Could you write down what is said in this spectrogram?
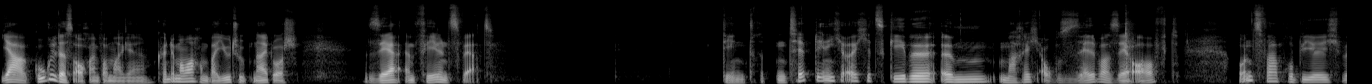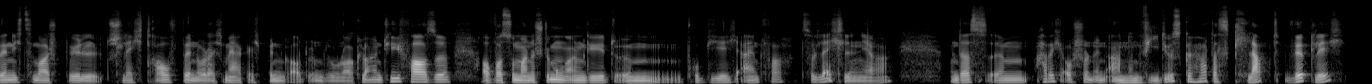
ja, google das auch einfach mal gerne. Könnt ihr mal machen bei YouTube, Nightwash sehr empfehlenswert. Den dritten Tipp, den ich euch jetzt gebe, ähm, mache ich auch selber sehr oft. Und zwar probiere ich, wenn ich zum Beispiel schlecht drauf bin oder ich merke, ich bin gerade in so einer kleinen Tiefphase, auch was so meine Stimmung angeht, ähm, probiere ich einfach zu lächeln, ja. Und das ähm, habe ich auch schon in anderen Videos gehört. Das klappt wirklich.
